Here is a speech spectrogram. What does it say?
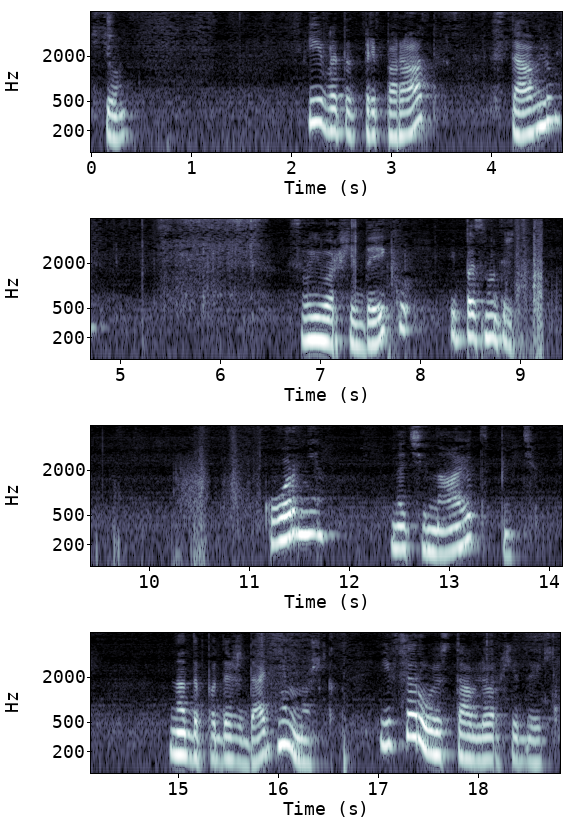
Все. И в этот препарат ставлю свою орхидейку и посмотрите, корни начинают пить. Надо подождать немножко. И вторую ставлю орхидейку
